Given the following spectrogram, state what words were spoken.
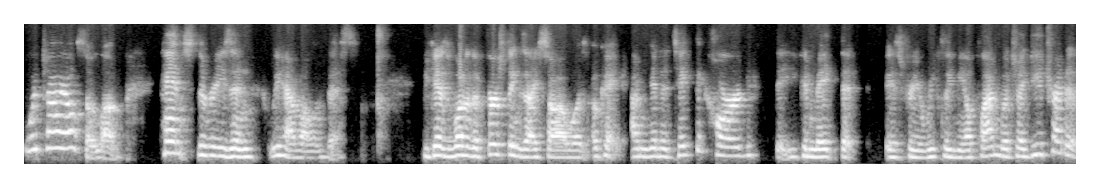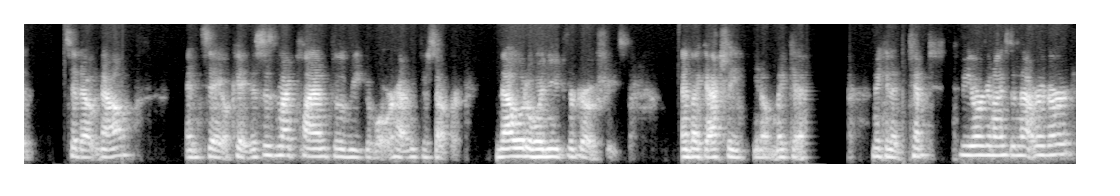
which I also love. Hence the reason we have all of this. Because one of the first things I saw was, okay, I'm going to take the card that you can make that is for your weekly meal plan, which I do try to sit out now and say, okay, this is my plan for the week of what we're having for supper. Now what do I need for groceries? And like actually, you know, make a make an attempt to be organized in that regard.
